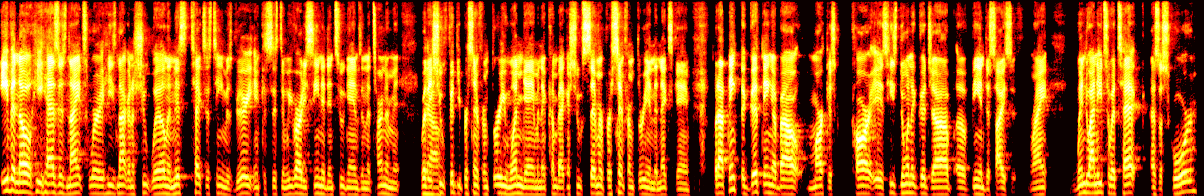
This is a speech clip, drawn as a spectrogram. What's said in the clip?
even though he has his nights where he's not going to shoot well. And this Texas team is very inconsistent. We've already seen it in two games in the tournament where yeah. they shoot 50% from three one game and then come back and shoot 7% from three in the next game. But I think the good thing about Marcus Carr is he's doing a good job of being decisive, right? When do I need to attack as a scorer?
